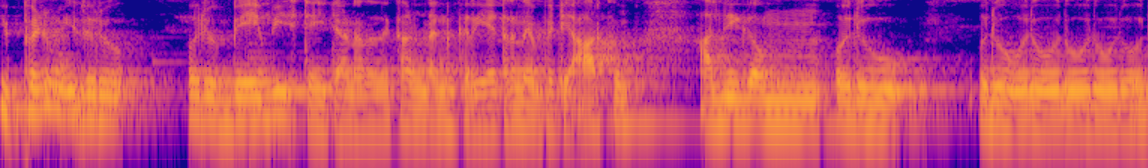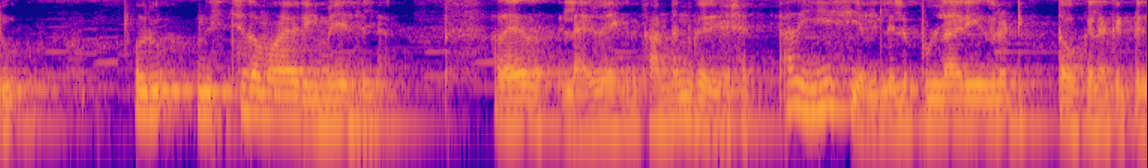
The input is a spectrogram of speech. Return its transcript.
ഇപ്പോഴും ഇതൊരു ഒരു ബേബി സ്റ്റേറ്റ് ആണ് അതായത് കണ്ടന്റ് ക്രിയേറ്ററിനെ പറ്റി. ആർക്കും അധികം ഒരു ഒരു ഒരു ഒരു ഒരു ഒരു ഒരു നിശ്ചിതമായ ഒരു ഇമേജ് ഇല്ല. അതായത് എല്ലാവരും കണ്ടന്റ് ക്രിയേഷൻ അത് ഈസിയാണ് ഇല്ലല്ലോ പിള്ളേർ ഇതിൽ ടിക്ടോക്കിലൊക്കെ ഇട്ട്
